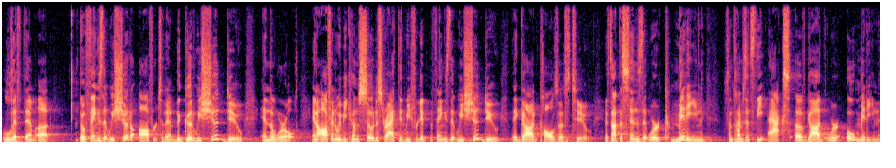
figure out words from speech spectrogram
lift them up, the things that we should offer to them, the good we should do in the world. And often we become so distracted, we forget the things that we should do that God calls us to. It's not the sins that we're committing, sometimes it's the acts of God that we're omitting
